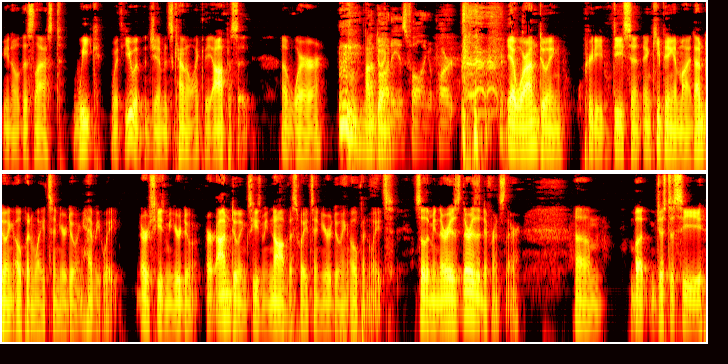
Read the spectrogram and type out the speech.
you know, this last week with you at the gym, it's kind of like the opposite of where I'm My doing, body is falling apart. yeah, where I'm doing pretty decent and keeping in mind, I'm doing open weights and you're doing heavyweight or excuse me, you're doing, or I'm doing, excuse me, novice weights and you're doing open weights. So, I mean, there is, there is a difference there. Um, but just to see,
